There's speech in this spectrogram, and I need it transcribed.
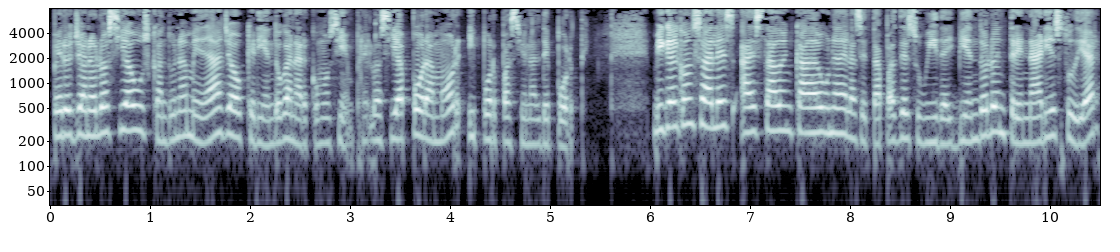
pero ya no lo hacía buscando una medalla o queriendo ganar como siempre, lo hacía por amor y por pasión al deporte. Miguel González ha estado en cada una de las etapas de su vida y viéndolo entrenar y estudiar,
